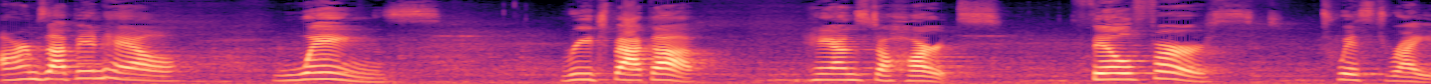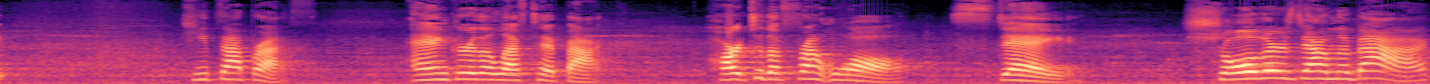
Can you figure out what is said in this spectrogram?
Arms up, inhale. Wings. Reach back up. Hands to hearts. Fill first. Twist right. Keep that breath. Anchor the left hip back. Heart to the front wall. Stay. Shoulders down the back.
